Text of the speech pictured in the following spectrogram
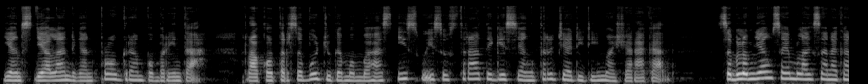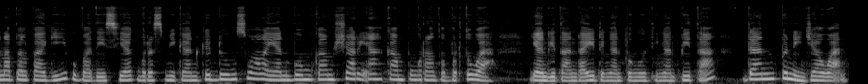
yang sejalan dengan program pemerintah. Rakor tersebut juga membahas isu-isu strategis yang terjadi di masyarakat. Sebelumnya, usai melaksanakan apel pagi, Bupati Siak meresmikan gedung swalayan Bumkam Syariah Kampung Rantau Bertuah yang ditandai dengan penguntingan pita dan peninjauan,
